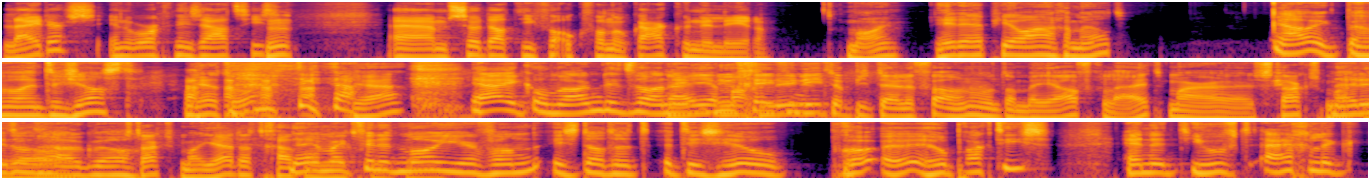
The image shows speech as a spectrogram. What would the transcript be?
leiders in de organisaties. Hm. Ehm, zodat die ook van elkaar kunnen leren. Mooi. Hidde, heb je al aangemeld? Nou, ik ben wel enthousiast. Ja, toch? ja. Ja? Ja, ik omarm dit wel. Nee, je mag geef nu je niet op je telefoon, want dan ben je afgeleid. Maar eh, straks mag Nee, dit je wel. onthoud ik wel. Straks, maar ja, dat gaat Nee, maar ik vind het mooie hiervan is dat het, het is heel, pro- eh, heel praktisch. En het, je hoeft eigenlijk,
